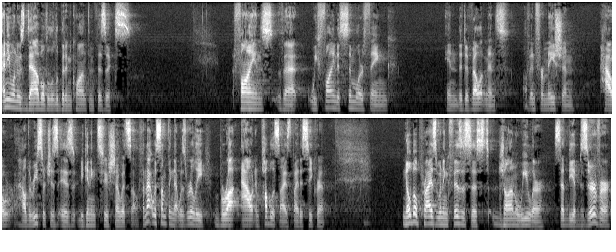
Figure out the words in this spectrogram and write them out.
Anyone who's dabbled a little bit in quantum physics finds that we find a similar thing in the development of information how, how the research is, is beginning to show itself. And that was something that was really brought out and publicized by The Secret. Nobel Prize winning physicist John Wheeler said the observer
